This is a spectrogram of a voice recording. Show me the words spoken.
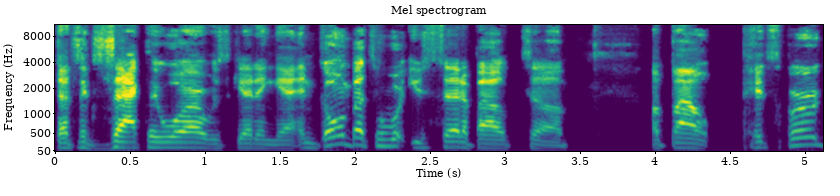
That's exactly where I was getting at. And going back to what you said about uh, about Pittsburgh,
